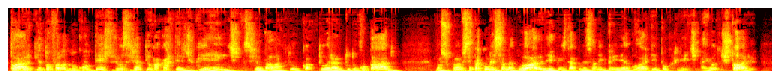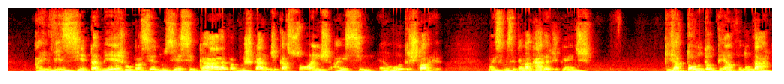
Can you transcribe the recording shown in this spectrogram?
Claro que eu estou falando no contexto de você já ter uma carteira de clientes, você já está lá com o teu, horário todo ocupado. Mas suponhamos que você está começando agora, de repente está começando a empreender agora, tem pouco cliente, aí é outra história. Aí visita mesmo para seduzir esse cara, para buscar indicações, aí sim, é outra história. Mas se você tem uma carteira de clientes que já toma o teu tempo, não dá.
